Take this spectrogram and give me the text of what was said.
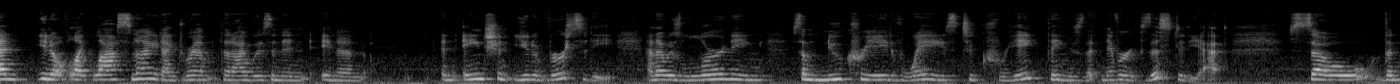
and you know like last night I dreamt that I was in an in an an ancient university and I was learning some new creative ways to create things that never existed yet so the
